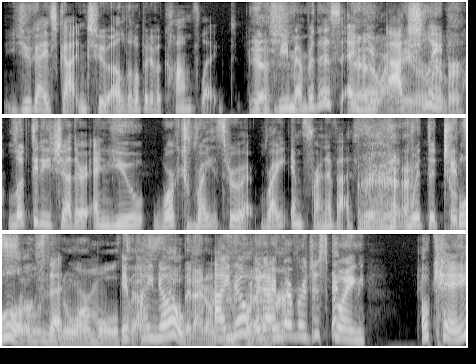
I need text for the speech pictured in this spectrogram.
You guys got into a little bit of a conflict. yes. Do you remember this? And Yeah. you No, I don't even actually looked at each other and you worked right through it, right in front of us, with the tools it's so that normal. To If- us I now know, that I don't. I know, and I remember. remember just going, "Okay,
